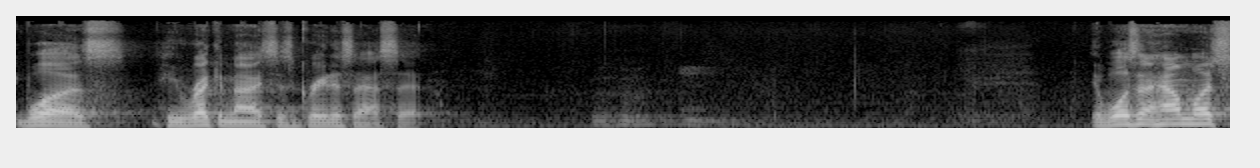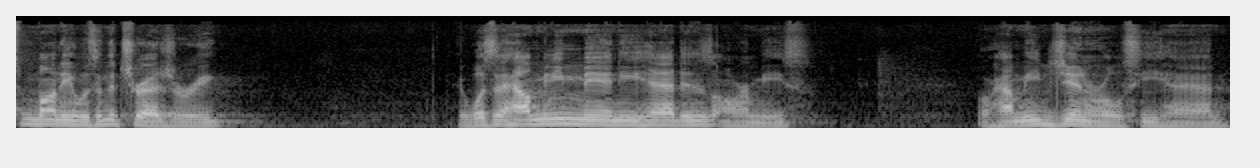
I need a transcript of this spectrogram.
was he recognized his greatest asset. It wasn't how much money was in the treasury. It wasn't how many men he had in his armies or how many generals he had. It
